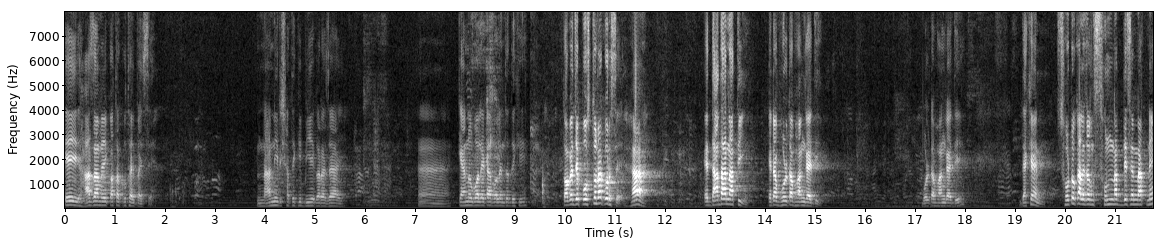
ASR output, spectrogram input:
এই হাজাম এই কথা কোথায় পাইছে? নানির সাথে কি বিয়ে করা যায়? হ্যাঁ, কেন বলে এটা বলেন তো দেখি। তবে যে প্রশ্নটা করছে হ্যাঁ এ দাদা নাতি এটা ভুলটা ভাঙ্গাই দি ভুলটা ভাঙ্গাই দি দেখেন ছোট কালে যখন সুন্নাত দিয়েছেন না আপনি?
